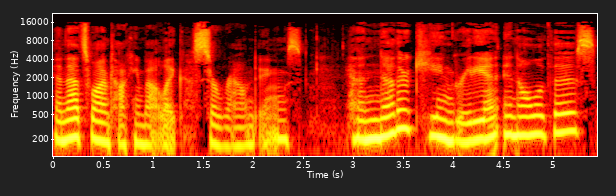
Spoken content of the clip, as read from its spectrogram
And that's why I'm talking about like surroundings. And another key ingredient in all of this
